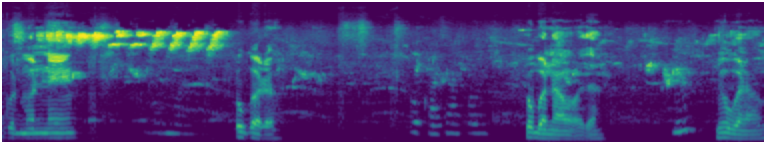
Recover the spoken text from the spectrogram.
ગુડ મોર્નિંગ શું કરો શું બનાવો હતા શું બનાવો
